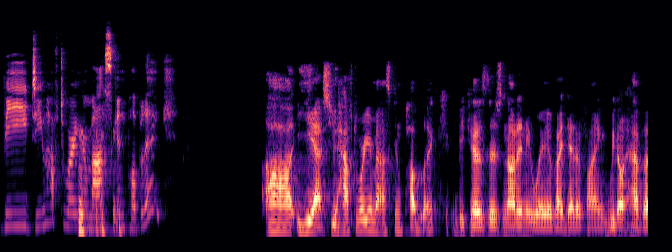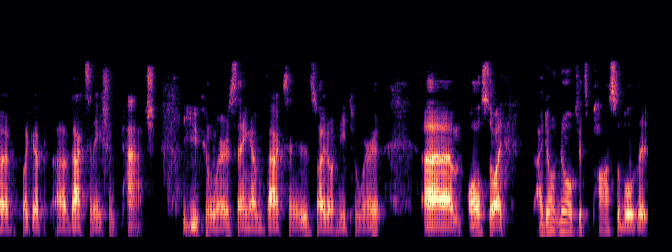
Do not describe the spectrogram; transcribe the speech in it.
B, do you have to wear your mask in public? Uh, yes, you have to wear your mask in public because there's not any way of identifying. We don't have a like a, a vaccination patch that you can wear saying I'm vaccinated, so I don't need to wear it. Um, also, I I don't know if it's possible that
